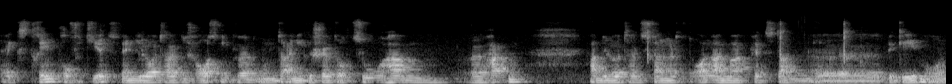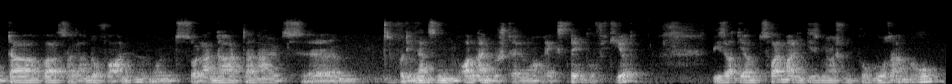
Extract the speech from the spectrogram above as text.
extrem profitiert, wenn die Leute halt nicht rausgehen können und einige Geschäfte auch zu haben, äh, hatten haben die Leute sich dann halt auf Online-Marktplätze dann äh, begeben und da war Zalando vorhanden und Solando hat dann halt ähm, von den ganzen Online-Bestellungen auch extrem profitiert. Wie gesagt, die haben zweimal in diesem Jahr schon eine Prognose angehoben.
